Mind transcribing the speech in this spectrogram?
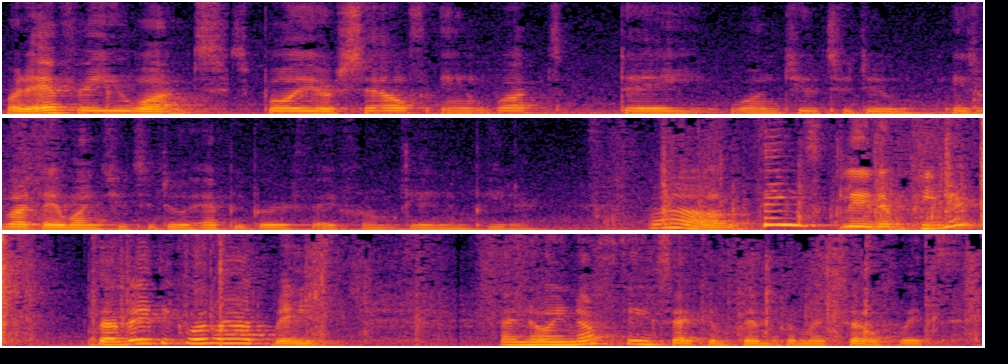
Whatever you want. Spoil yourself in what they want you to do. Is what they want you to do. Happy birthday from Glenn and Peter. Wow, thanks Glenn and Peter. Daar weet ik wel raad mee. I know enough things I can pamper myself with.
